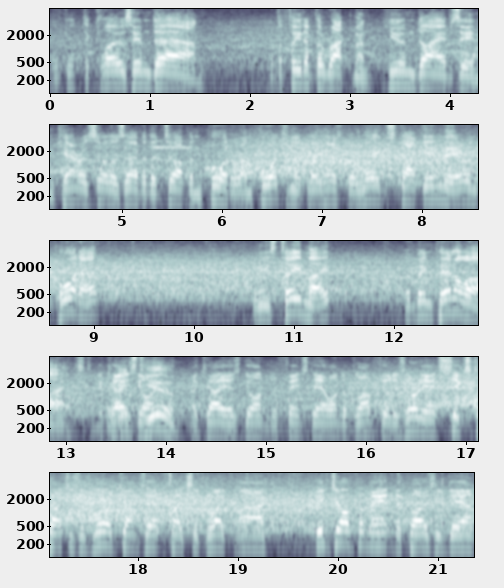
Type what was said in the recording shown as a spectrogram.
They've got to close him down. At the feet of the ruckman, Hume dives in. Caracella is over the top, and Porter, unfortunately, has the leg stuck in there. And Porter and his teammate have been penalised against gone, Hume. McKay has gone to defence now onto Blumfield. He's already had six touches. As Lloyd comes out, takes a great mark. Big job for Manton to close him down.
